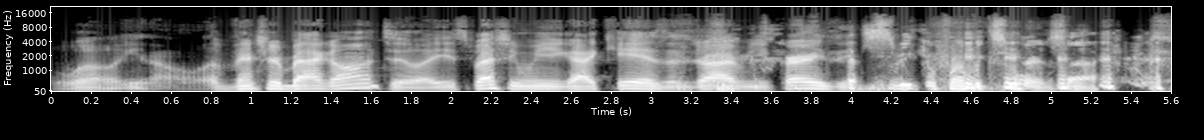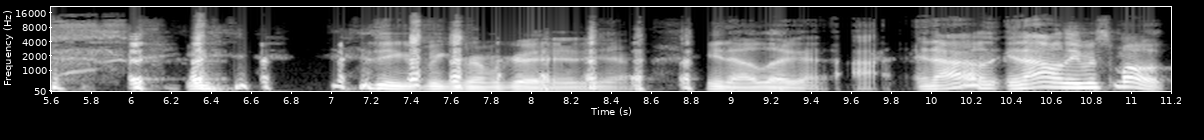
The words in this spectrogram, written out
well, you know, venture back onto it, especially when you got kids that's driving you crazy. Speaking from experience, huh? Speaking from experience, yeah. You know, look, I, and I don't, and I don't even smoke,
